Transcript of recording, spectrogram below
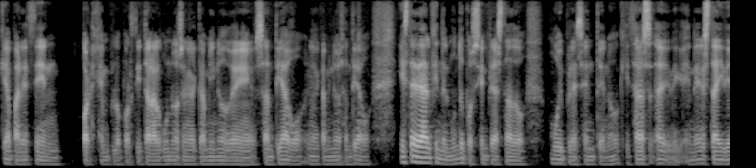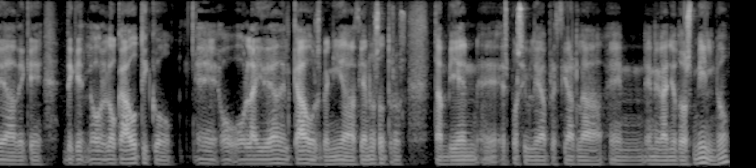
que aparecen por ejemplo, por citar algunos en el camino de Santiago, en el camino de Santiago. Y esta idea del fin del mundo pues siempre ha estado muy presente, ¿no? Quizás eh, en esta idea de que, de que lo, lo caótico eh, o, la idea del caos venía hacia nosotros, también eh, es posible apreciarla en, en, el año 2000, ¿no?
